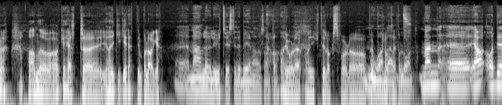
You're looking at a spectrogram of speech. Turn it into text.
han var ikke helt Han gikk ikke rett inn på laget. Nei, han ble vel utvist i debuten eller noe sånt. da. Han gjorde det. Han gikk til Oxford og Pep Noen der på lån. Men eh, ja, og det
